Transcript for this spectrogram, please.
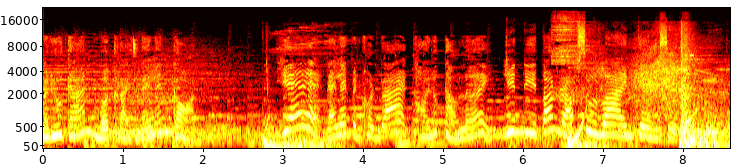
มาดูกันว่าใครจะได้เล่นก่อน เย่ได้เล่นเป็นคนแรก ทอยลูกเต๋าเลย ยินดีต้อนรับสู่ไลน์เกมเศรษฐี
